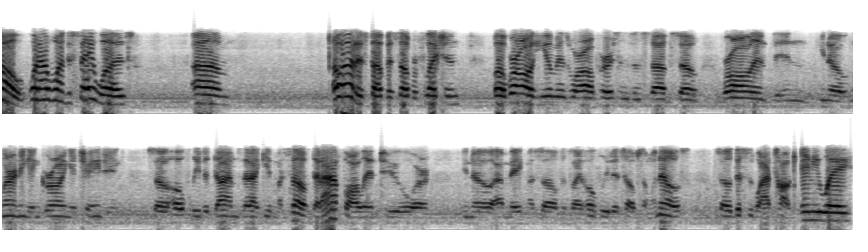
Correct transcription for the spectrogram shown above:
Oh, what I wanted to say was, um, a lot of stuff is self reflection, but we're all humans, we're all persons and stuff, so we're all in, in you know, learning and growing and changing. So hopefully the dimes that I give myself that I fall into or, you know, I make myself, it's like hopefully this helps someone else. So this is why I talk anyway.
